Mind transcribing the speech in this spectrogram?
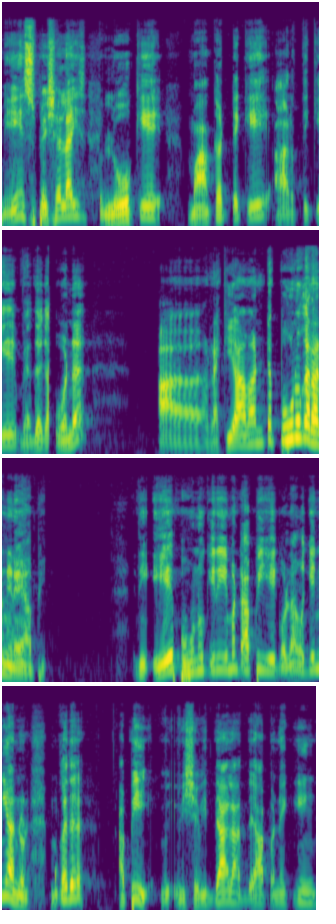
මේ ස්පෙෂලයිස් ලෝකයේ මාකට් එකේ ආර්ථිකයේ වැදග වන රැකියාවන්ට පුහුණු කරන්නේ නෑ අපි. ඉතින් ඒ පුහුණු කිරීමට අපි ඒ කොල්ලම ගෙනියන්නට. මොකද අපි විශ්වවිද්‍යාල අධ්‍යාපනකින්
